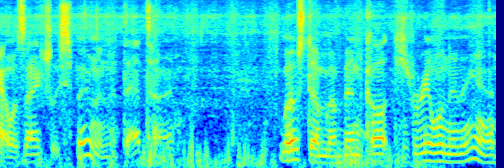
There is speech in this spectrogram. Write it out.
I was actually spooning at that time. Most of them have been caught just reeling it in.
